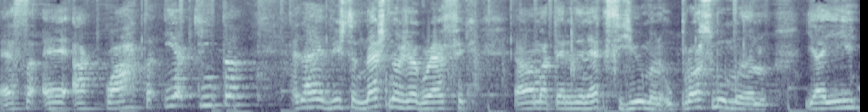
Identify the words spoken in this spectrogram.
Essa é a quarta e a quinta é da revista National Geographic é uma matéria The Next Human, o próximo humano, e aí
